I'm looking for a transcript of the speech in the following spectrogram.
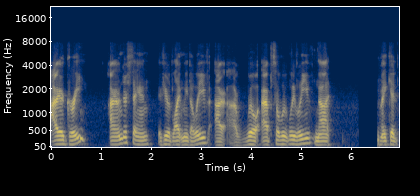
I agree. I understand. If you would like me to leave, I I will absolutely leave. Not make it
